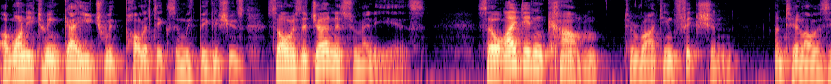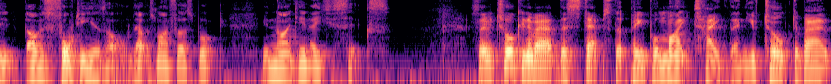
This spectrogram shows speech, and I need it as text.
I wanted to engage with politics and with big issues. So I was a journalist for many years. So I didn't come to writing fiction until I was, I was 40 years old. That was my first book in 1986. So, talking about the steps that people might take, then you've talked about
